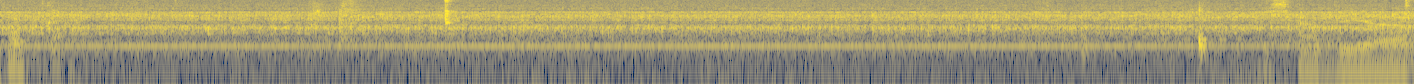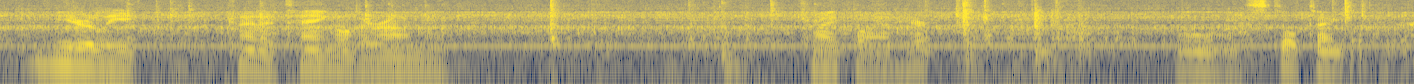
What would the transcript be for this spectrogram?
Okay. Just have the uh, meter lead kind of tangled around the tripod here. Oh, it's still tangled here.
